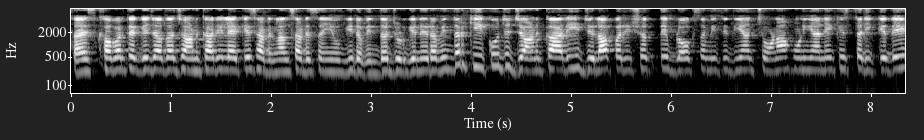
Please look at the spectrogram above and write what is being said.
ਤਾਂ ਇਸ ਖਬਰ ਤੇ ਅੱਗੇ ਜ਼ਿਆਦਾ ਜਾਣਕਾਰੀ ਲੈ ਕੇ ਸਾਡੇ ਨਾਲ ਸਾਡੇ ਸਹਿਯੋਗੀ ਰਵਿੰਦਰ ਜੁੜ ਗਏ ਨੇ। ਰਵਿੰਦਰ ਕੀ ਕੁਝ ਜਾਣਕਾਰੀ ਜ਼ਿਲ੍ਹਾ ਪਰਿਸ਼ਦ ਤੇ ਬਲਾਕ ਸਮਿਤੀ ਦੀਆਂ ਚੋਣਾਂ ਹੋਣੀਆਂ ਨੇ? ਕਿਸ ਤਰੀਕੇ ਦੇ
